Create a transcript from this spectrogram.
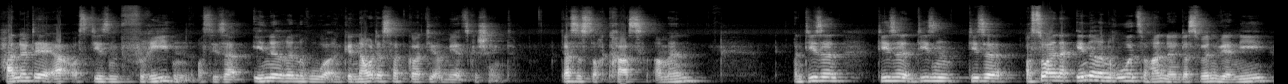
handelte er aus diesem Frieden, aus dieser inneren Ruhe. Und genau das hat Gott dir und mir jetzt geschenkt. Das ist doch krass. Amen. Und diese, diese, diesen, diese, aus so einer inneren Ruhe zu handeln, das würden wir nie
